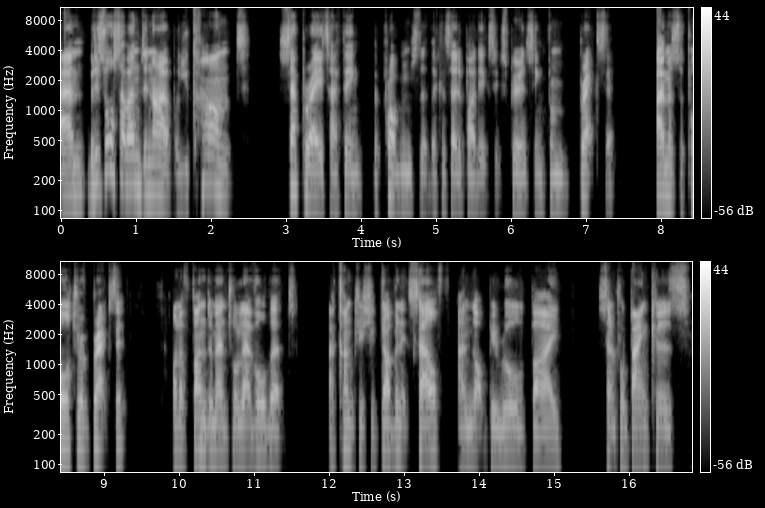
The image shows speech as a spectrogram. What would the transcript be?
Um, but it's also undeniable. You can't separate, I think, the problems that the Conservative Party is experiencing from Brexit. I'm a supporter of Brexit on a fundamental level that a country should govern itself and not be ruled by central bankers,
